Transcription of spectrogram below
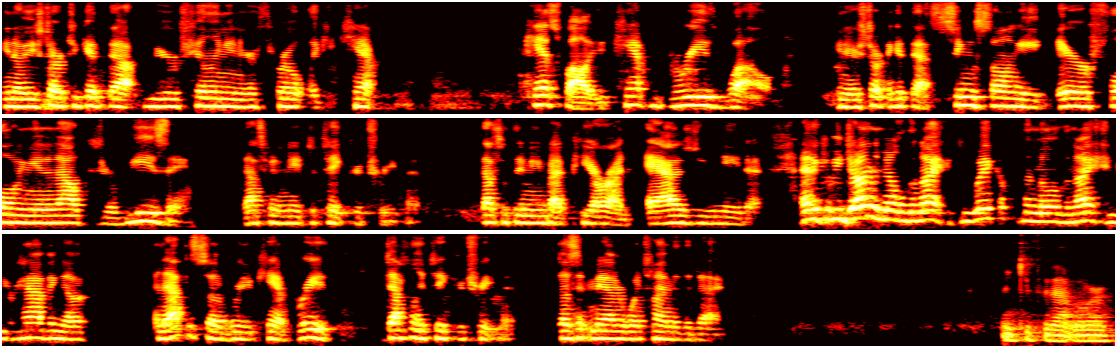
You know, you start to get that weird feeling in your throat, like you can't can't swallow, you can't breathe well. You know, you're starting to get that sing-songy air flowing in and out because you're wheezing. That's when you need to take your treatment. That's what they mean by PRN, as you need it. And it can be done in the middle of the night. If you wake up in the middle of the night and you're having a an episode where you can't breathe, definitely take your treatment. Doesn't matter what time of the day. Thank you for that, Laura.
